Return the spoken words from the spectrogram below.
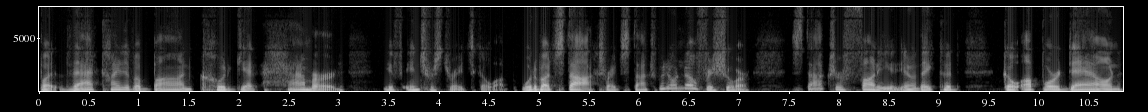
But that kind of a bond could get hammered if interest rates go up. What about stocks, right? Stocks, we don't know for sure. Stocks are funny. You know, they could go up or down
